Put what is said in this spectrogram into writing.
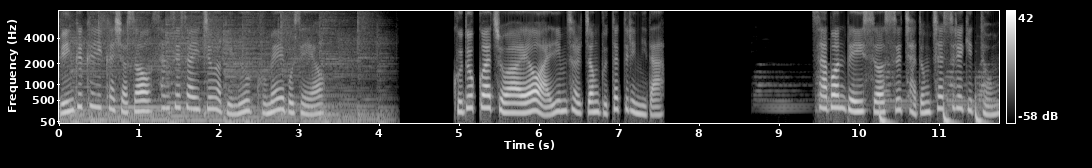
링크 클릭하셔서 상세 사이즈 확인 후 구매해보세요. 구독과 좋아요 알림 설정 부탁드립니다. 4번 베이스어스 자동차 쓰레기통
